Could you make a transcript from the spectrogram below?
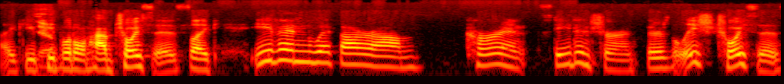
Like you yep. people don't have choices. Like even with our um, current state insurance, there's at least choices.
